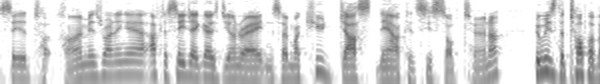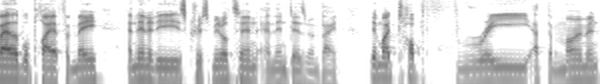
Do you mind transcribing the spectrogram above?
C, time is running out. After CJ goes DeAndre Ayton, so my queue just now consists of Turner, who is the top available player for me, and then it is Khris Middleton, and then Desmond Bane. They're my top three at the moment.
